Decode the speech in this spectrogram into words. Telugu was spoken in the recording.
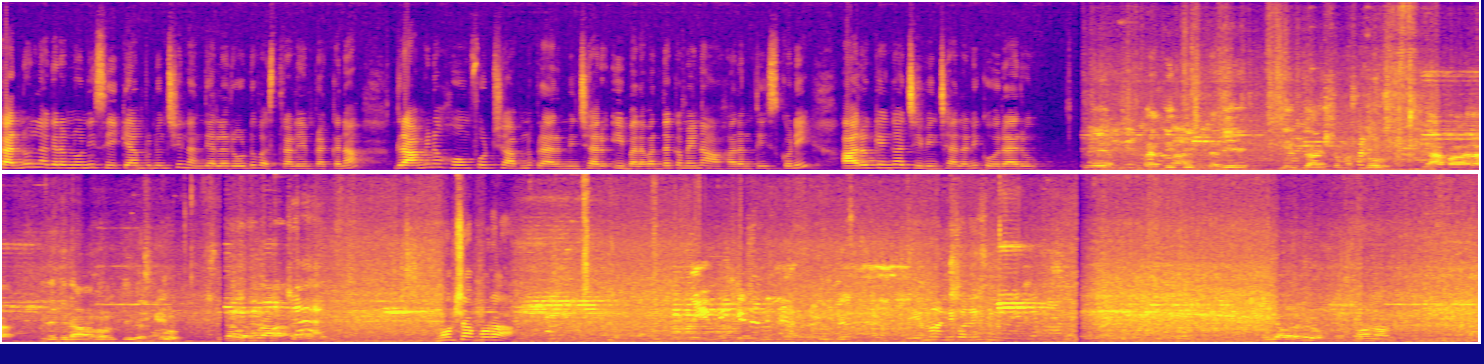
కర్నూలు నగరంలోని సి క్యాంపు నుంచి నంద్యాల రోడ్డు వస్త్రాలయం ప్రక్కన గ్రామీణ హోమ్ ఫుడ్ షాప్ను ప్రారంభించారు. ఈ బలవర్ధకమైన ఆహారం తీసుకొని ఆరోగ్యంగా జీవించాలని కోరారు. మోక్షాపుర. ఏమో అన్ని అవునవును.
